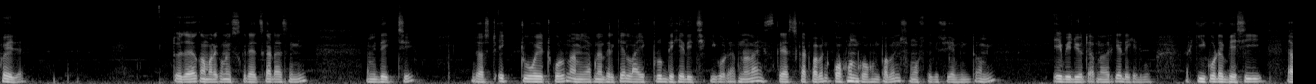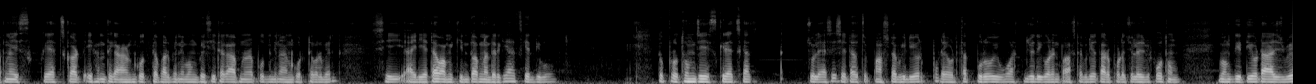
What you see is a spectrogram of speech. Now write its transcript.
হয়ে যায়। তো যাই হোক, আমার কোনো স্ক্র্যাচ কার্ড আসেনি। আমি দেখছি। জাস্ট একটু ওয়েট করুন। আমি আপনাদেরকে লাইভ প্রুফ দেখিয়ে দিচ্ছি কী করে আপনারা স্ক্র্যাচ কার্ড পাবেন, কখন কখন পাবেন, সমস্ত কিছু কিন্তু আমি এই ভিডিওটি আপনাদেরকে দেখে দেবো। আর কী করে বেশি আপনার স্ক্র্যাচ কার্ড এখান থেকে আর্ন করতে পারবেন এবং বেশি টাকা আপনারা প্রতিদিন আর্ন করতে পারবেন, সেই আইডিয়াটাও আমি কিন্তু আপনাদেরকে আজকে দিব। তো প্রথম যে স্ক্র্যাচ কার্ড চলে আসে সেটা হচ্ছে পাঁচটা ভিডিওর পরে, অর্থাৎ পুরো ওয়াচ যদি করেন পাঁচটা ভিডিও তারপরে চলে আসবে প্রথম এবং দ্বিতীয়টা আসবে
